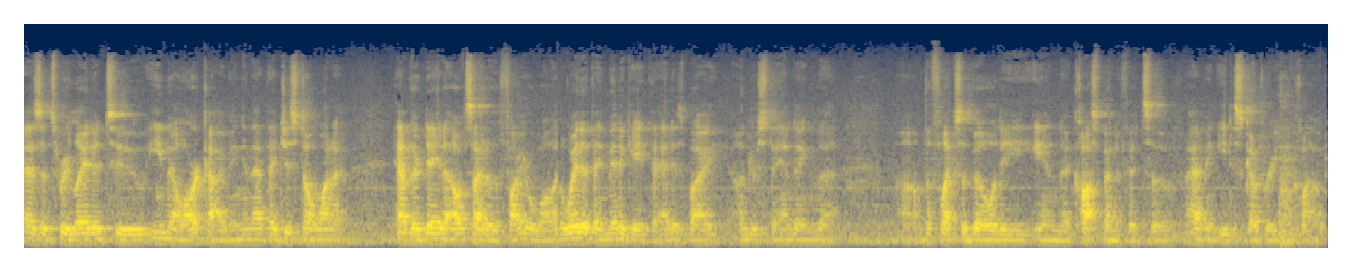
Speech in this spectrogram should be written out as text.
as it's related to email archiving and that they just don't want to have their data outside of the firewall. The way that they mitigate that is by understanding the, uh, the flexibility and the cost benefits of having e-discovery in the cloud.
